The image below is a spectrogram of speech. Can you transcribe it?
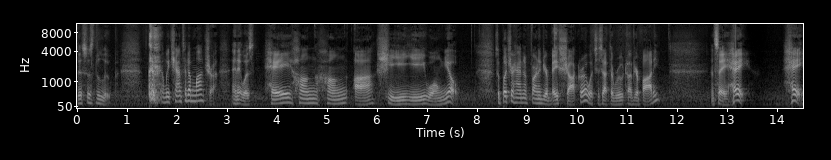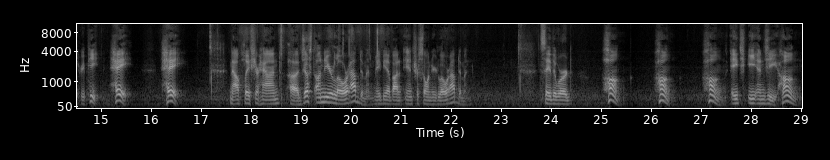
This is the loop. and we chanted a mantra, and it was He Hung Hung Ah Shi Yi Wong Yo. So put your hand in front of your base chakra, which is at the root of your body, and say, Hey, hey, repeat, Hey, hey, now place your hand uh, just under your lower abdomen, maybe about an inch or so under your lower abdomen. Say the word hung, hung, hung, H-E-N-G, hung,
